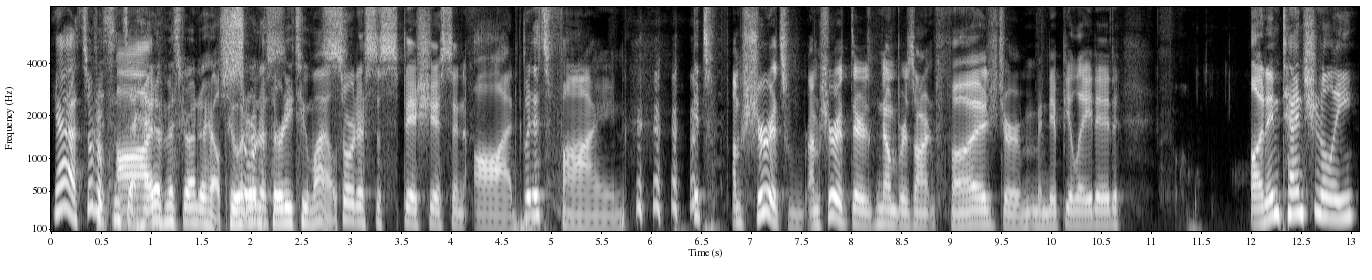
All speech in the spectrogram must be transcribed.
Yeah, it's sort of Distance odd. ahead of Mr. Underhill. Sort of- 232 miles. Sort of suspicious and odd, but it's fine. it's I'm sure it's I'm sure there's numbers aren't fudged or manipulated unintentionally,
